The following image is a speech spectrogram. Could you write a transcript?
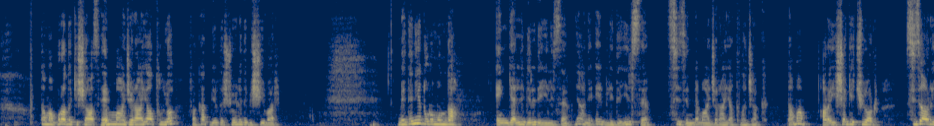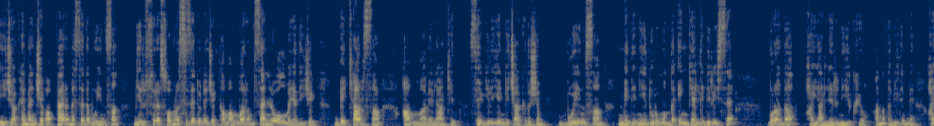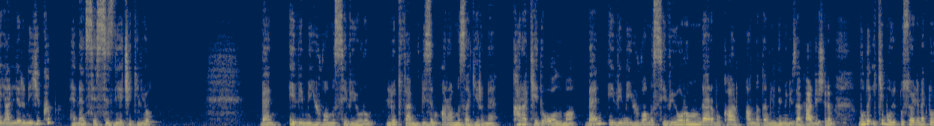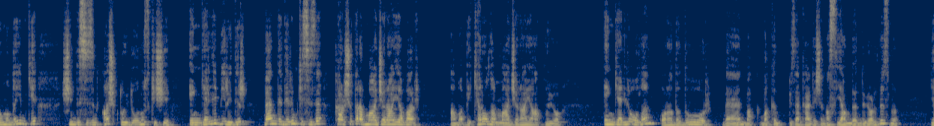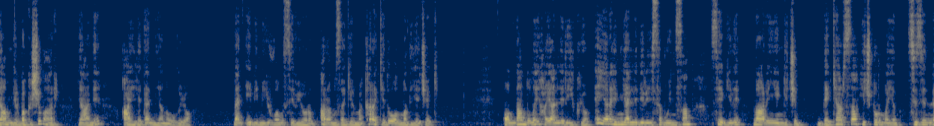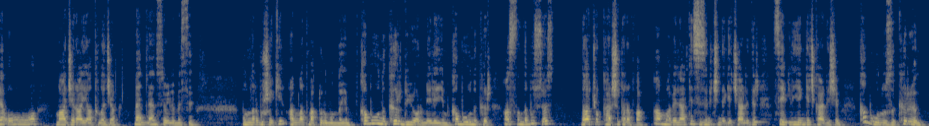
Tamam buradaki şahıs hem maceraya atılıyor fakat bir de şöyle de bir şey var. Medeni durumunda engelli biri değil ise yani evli değilse sizinle maceraya atılacak tamam arayışa geçiyor sizi arayacak hemen cevap vermese de bu insan bir süre sonra size dönecek tamam varım senle olmaya diyecek bekarsa ama ve lakin sevgili yengeç arkadaşım bu insan medeni durumunda engelli biri ise burada hayallerini yıkıyor. Anlatabildim mi? Hayallerini yıkıp hemen sessizliğe çekiliyor. Ben evimi yuvamı seviyorum. Lütfen bizim aramıza girme. Kara kedi olma. Ben evimi yuvamı seviyorum der bu kart. Anlatabildim mi güzel kardeşlerim? Bunu iki boyutlu söylemek durumundayım ki şimdi sizin aşk duyduğunuz kişi engelli biridir. Ben de derim ki size karşı taraf maceraya var. Ama bekar olan maceraya atlıyor engelli olan orada dur. Ben bak bakın güzel kardeşim nasıl yan döndü gördünüz mü? Yan bir bakışı var. Yani aileden yana oluyor. Ben evimi yuvamı seviyorum. Aramıza girme kara kedi olma diyecek. Ondan dolayı hayalleri yıkıyor. Eğer engelli biri ise bu insan sevgili narin yengeçim bekarsa hiç durmayın. Sizinle o maceraya atılacak. Benden söylemesi. Bunları bu şekil anlatmak durumundayım. Kabuğunu kır diyor meleğim. Kabuğunu kır. Aslında bu söz daha çok karşı tarafa ama ve lakin sizin için de geçerlidir sevgili yengeç kardeşim. Kabuğunuzu kırın.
